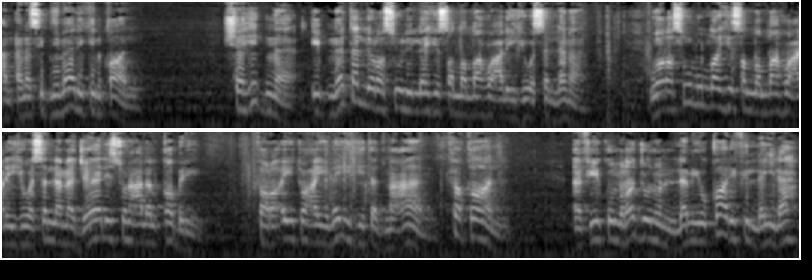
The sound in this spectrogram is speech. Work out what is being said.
عن أنس بن مالك قال شهدنا ابنة لرسول الله صلى الله عليه وسلم ورسول الله صلى الله عليه وسلم جالس على القبر فرأيت عينيه تدمعان فقال أفيكم رجل لم يقارف الليلة؟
